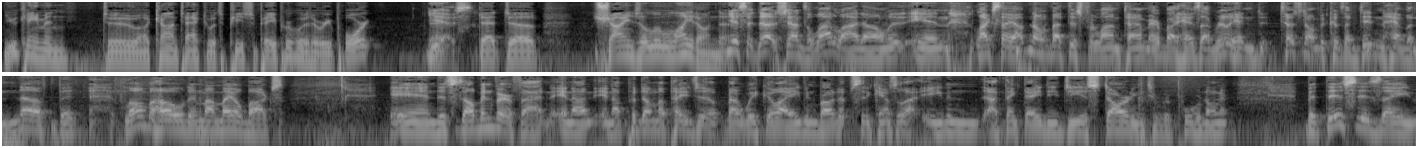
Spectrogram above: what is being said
you came into uh, contact with a piece of paper with a report that, Yes. that uh, shines a little light on this. Yes, it does. Shines a lot of light on it. And like I say, I've known about this for a long time. Everybody has. I really hadn't touched on it because I didn't have enough. But lo and behold, in my mailbox, and this has all been verified. And I and I put it on my page about a week ago. I even brought it up City Council. I even I think the ADG is starting to report on it. But this is a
